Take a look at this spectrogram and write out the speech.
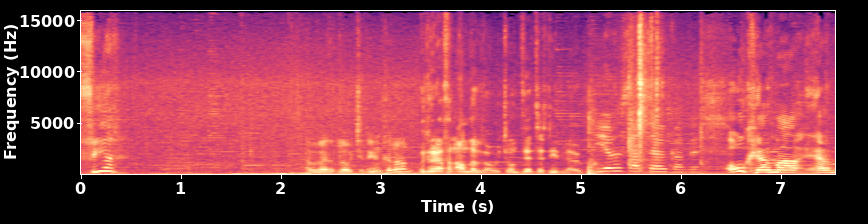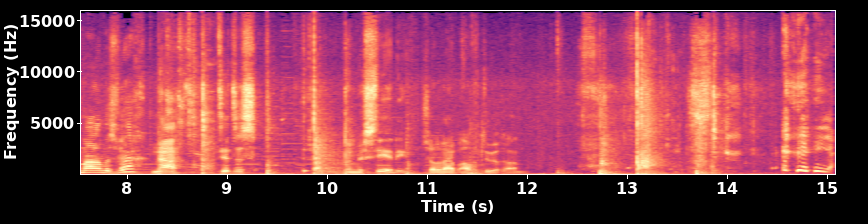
4. Hebben wij dat loodje erin gedaan? We doen even een ander loodje, want dit is niet leuk. Hier staat ook al dus. Ook Herma Hermanusweg? Nou, dit is een mysterie. Zullen wij op avontuur gaan? ja.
